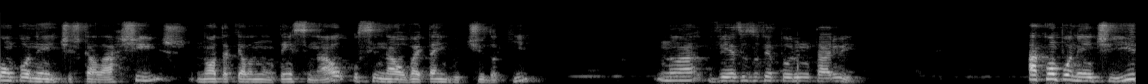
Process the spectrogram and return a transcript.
componente escalar x, nota que ela não tem sinal, o sinal vai estar embutido aqui, na, vezes o vetor unitário i. A componente y,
